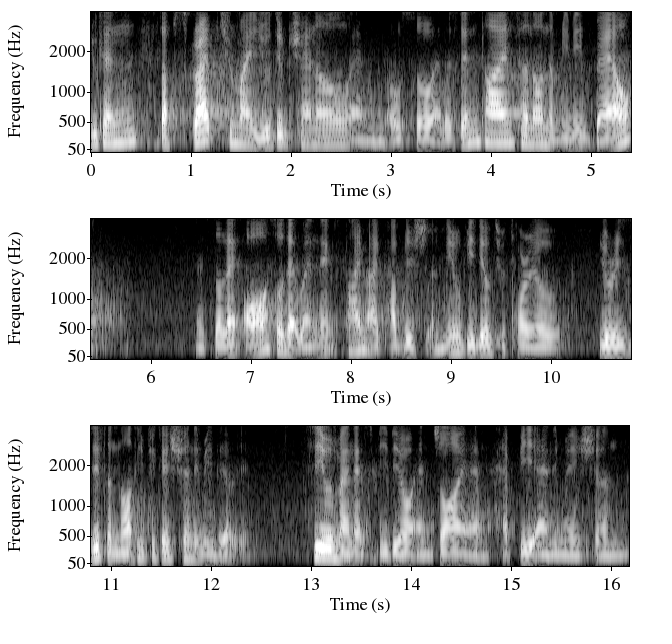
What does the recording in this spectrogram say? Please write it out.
you can subscribe to my YouTube channel and also at the same time turn on the mini bell and select all so that when next time I publish a new video tutorial, you receive a notification immediately. See you in my next video. Enjoy and happy animation.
